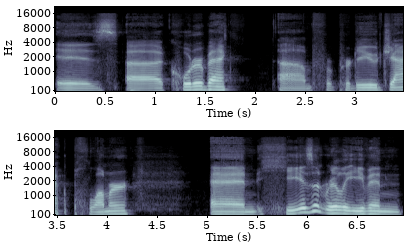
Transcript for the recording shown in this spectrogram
is uh, quarterback um, for Purdue, Jack Plummer, and he isn't really even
